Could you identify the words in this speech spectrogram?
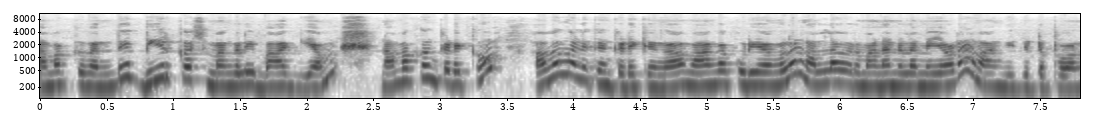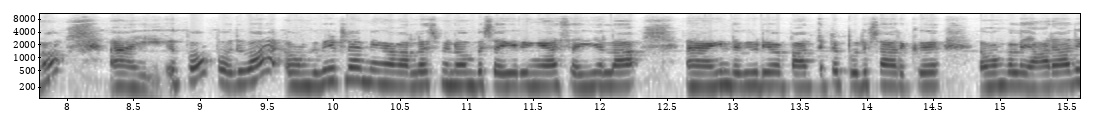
நமக்கு வந்து தீர்க்க சுமங்கலி பாக்கியம் நமக்கும் கிடைக்கும் அவங்களுக்கும் கிடைக்குங்க. வாங்கக்கூடியவங்களும் நல்ல ஒரு மனநிலைமையோடு வாங்கிக்கிட்டு போகணும். இப்போது பொதுவாக உங்கள் வீட்டில் நீங்கள் வரலட்சுமி நோன்பு செய்கிறீங்க செய்யலாம். இந்த வீடியோ பார்த்துட்டு புதுசாக இருக்குது உங்களை யாராவது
